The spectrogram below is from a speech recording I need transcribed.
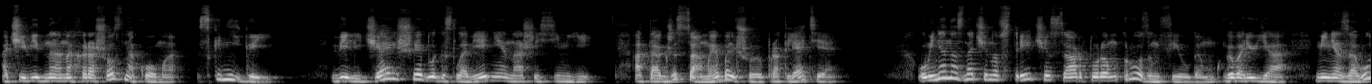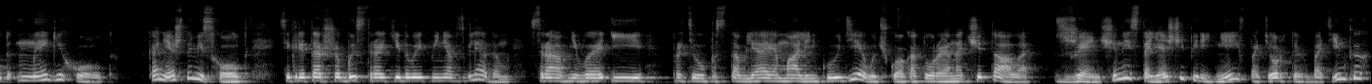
Очевидно, она хорошо знакома с книгой. Величайшее благословение нашей семьи, а также самое большое проклятие. У меня назначена встреча с Артуром Розенфилдом, говорю я. Меня зовут Мэгги Холт. «Конечно, мисс Холт». Секретарша быстро окидывает меня взглядом, сравнивая и противопоставляя маленькую девочку, о которой она читала, с женщиной, стоящей перед ней в потертых ботинках,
